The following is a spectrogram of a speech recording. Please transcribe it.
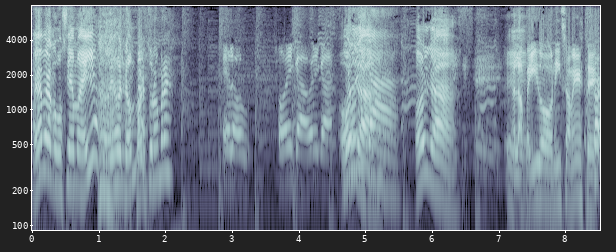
Mira, pero ¿cómo se llama ella? ¿No dijo el ¿Cuál nombre? es tu nombre? Hello. Oiga, oiga. Olga. Olga. El Eh, apellido Nisa Meste.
